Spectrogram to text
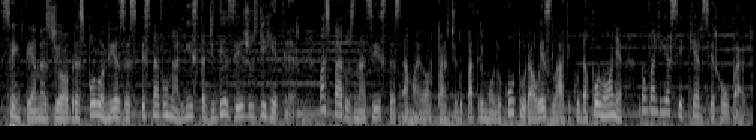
Centenas de obras polonesas estavam na lista de desejos de Hitler, mas para os nazistas, a maior parte do patrimônio cultural eslávico da Polônia não valia sequer ser roubado.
